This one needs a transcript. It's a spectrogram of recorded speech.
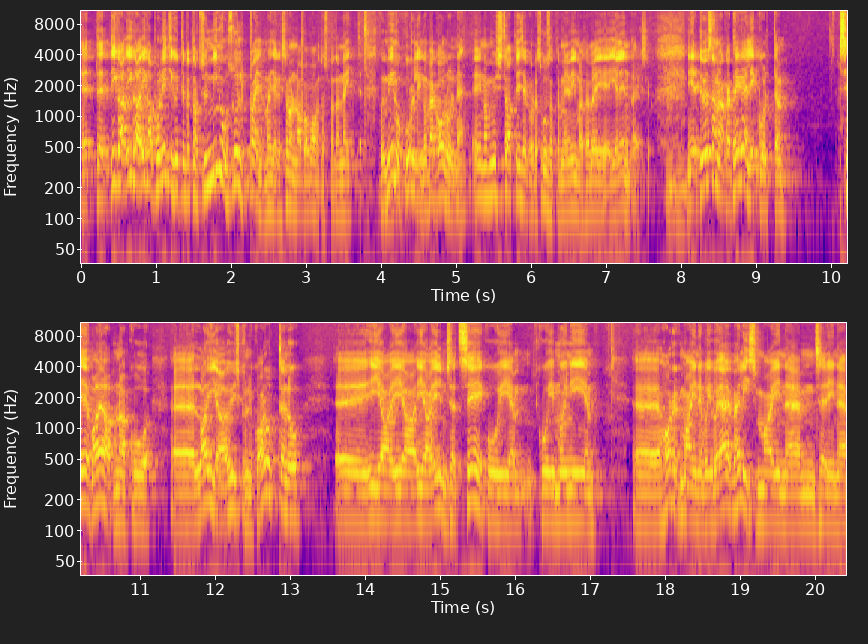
et, et iga, iga, iga poliitik ütleb, et noh, see on minu sulgpall, ma ei tea, kes seal on, vabandust, ma toon näite. või minu kurling on väga oluline, ei no mis saate ise korra suusatamine viimasel ei, ei lenda, eks ju mm. -hmm. nii et ühesõnaga tegelikult see vajab nagu äh, laia ühiskondlikku arutelu äh, ja, ja, ja ilmselt see, kui, kui mõni äh, hargmaine või välismaine selline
